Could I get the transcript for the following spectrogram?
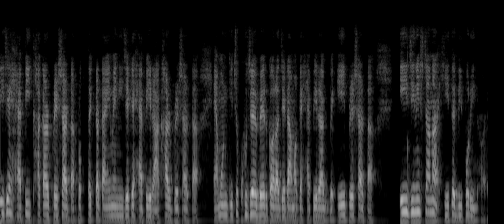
এই যে হ্যাপি থাকার প্রেশারটা প্রত্যেকটা টাইমে নিজেকে হ্যাপি রাখার প্রেশারটা এমন কিছু খুঁজে বের করা যেটা আমাকে হ্যাপি রাখবে এই প্রেশারটা এই জিনিসটা না হিতে বিপরীত হয়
